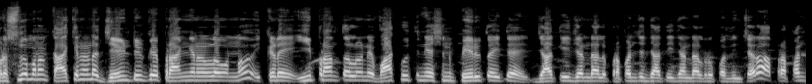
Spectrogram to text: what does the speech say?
ప్రస్తుతం మనం కాకినాడ జేఎన్టీకే ప్రాంగణంలో ఉన్నాం. ఇక్కడే ఈ ప్రాంతంలోనే వాకూతి నేషన్ పేరుతో అయితే జాతీయ జెండాలు ప్రపంచ జాతీయ జెండాలు రూపొందించారు. ఆ ప్రపంచ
